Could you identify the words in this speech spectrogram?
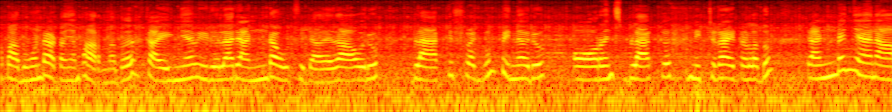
അപ്പോൾ അതുകൊണ്ടാട്ടോ ഞാൻ പറഞ്ഞത്. കഴിഞ്ഞ വീഡിയോയിൽ ആ രണ്ട് ഔട്ട്ഫിറ്റ് അതായത് ആ ഒരു ബ്ലാക്ക് ഷ്രഗും പിന്നെ ഒരു ഓറഞ്ച് ബ്ലാക്ക് നിറ്റഡ് ആയിട്ടുള്ളതും രണ്ടും ഞാൻ ആ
